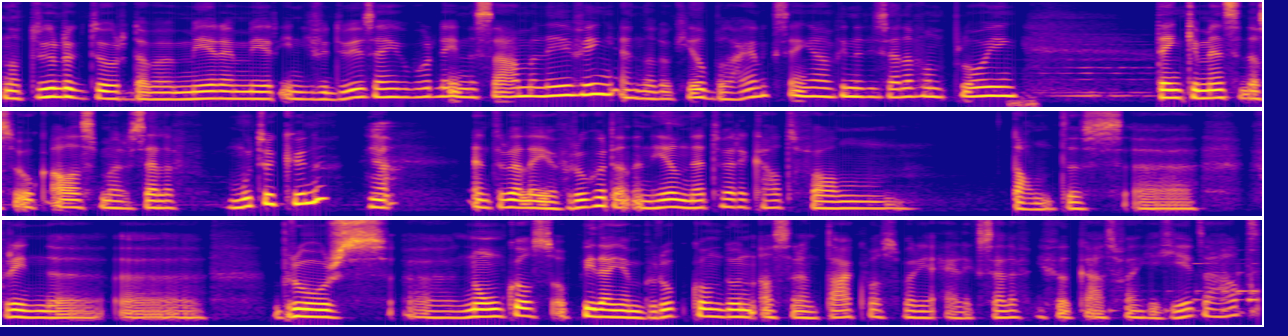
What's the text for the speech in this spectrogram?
natuurlijk doordat we meer en meer individuen zijn geworden in de samenleving en dat ook heel belangrijk zijn gaan vinden, die zelfontplooiing, denken mensen dat ze ook alles maar zelf moeten kunnen. Ja. En terwijl je vroeger dan een heel netwerk had van tantes, uh, vrienden, uh, broers, uh, nonkels, op wie dat je een beroep kon doen als er een taak was waar je eigenlijk zelf niet veel kaas van gegeten had.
